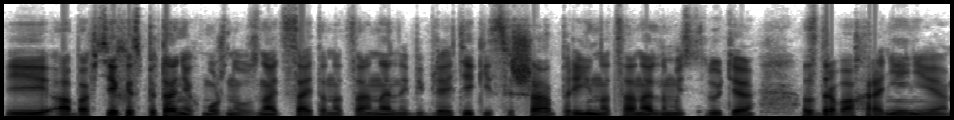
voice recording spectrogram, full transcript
И обо всех испытаниях можно узнать с сайта Национальной библиотеки США при Национальном институте здравоохранения.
